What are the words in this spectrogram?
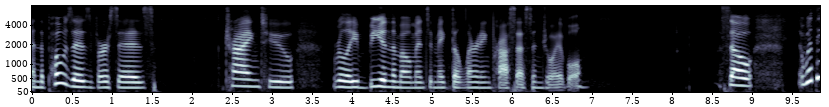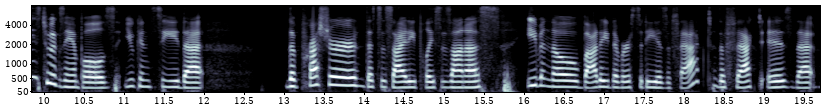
and the poses versus trying to really be in the moment and make the learning process enjoyable. So, with these two examples, you can see that the pressure that society places on us, even though body diversity is a fact, the fact is that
